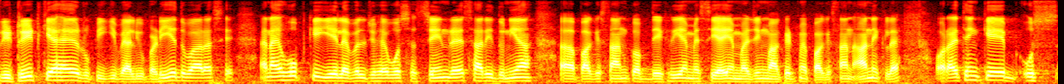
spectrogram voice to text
ریٹریٹ کیا ہے، روپی کی ویلیو بڑھی ہے دوبارہ سے۔ اینڈ آئی ہوپ کہ یہ لیول جو ہے وہ سسٹین رہے۔ ساری دنیا پاکستان کو اب دیکھ رہی ہے۔ M S C I emerging market میں پاکستان آ نکلا ہے۔ اور آئی تھنک کہ اس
